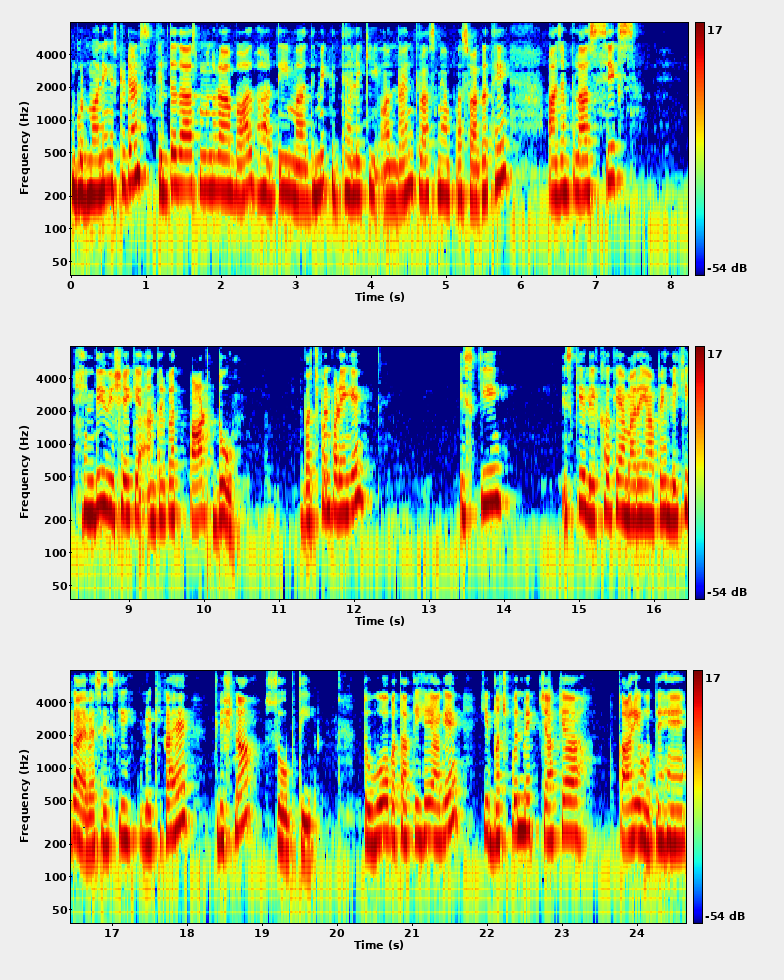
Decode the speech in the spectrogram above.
Good morning students Kirtdas Mundra Bal Bharati माध्यमिक विद्यालय की ऑनलाइन क्लास में आपका स्वागत है आज हम क्लास सिक्स हिंदी विषय के अंतर्गत पार्ट दो बचपन पढ़ेंगे। इसकी, इसके लेखक है हमारे यहाँ पे लेखिका है, वैसे इसकी लेखिका है कृष्णा सोबती तो वो बताती है आगे कि बचपन में क्या क्या कार्य होते हैं,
